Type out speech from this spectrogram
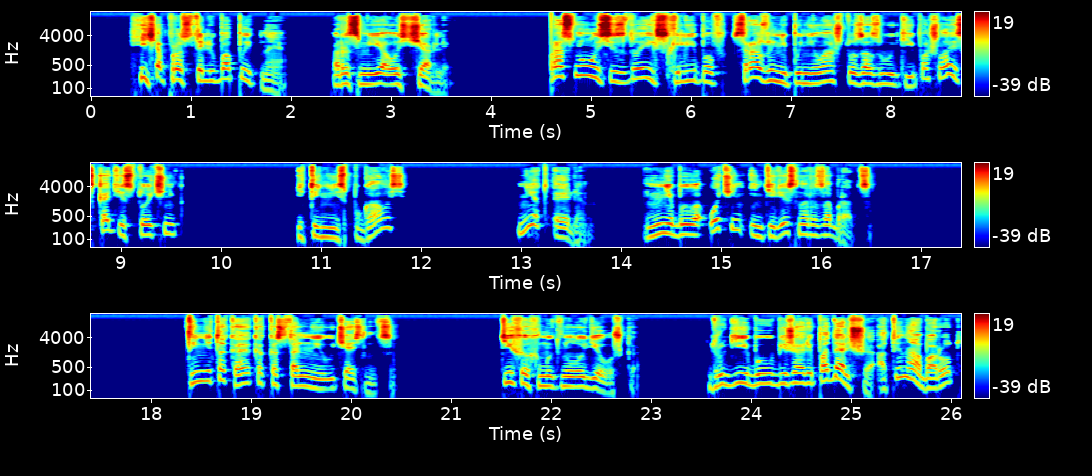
Я просто любопытная, рассмеялась Чарли. Проснулась из двоих схлипов, сразу не поняла, что за звуки, и пошла искать источник. И ты не испугалась? Нет, Эллен. Мне было очень интересно разобраться. Ты не такая, как остальные участницы. Тихо хмыкнула девушка. Другие бы убежали подальше, а ты, наоборот,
